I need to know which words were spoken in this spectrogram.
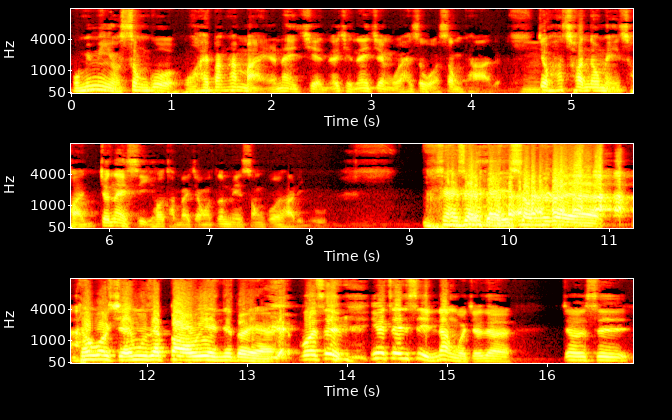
我明明有送过，我还帮他买了那一件，而且那一件我还是我送他的，就他穿都没穿。就那一次以后，坦白讲，我都没送过他礼物。你 现在在没送就对了，你通过节目在抱怨就对了。不是因为这件事情让我觉得，就是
